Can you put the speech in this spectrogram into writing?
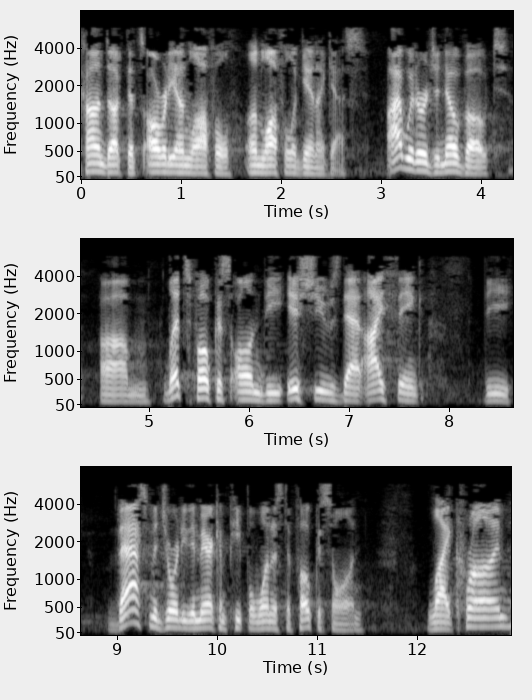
conduct that's already unlawful unlawful again, I guess. I would urge a no vote um, let's focus on the issues that I think the vast majority of the American people want us to focus on. like crime,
